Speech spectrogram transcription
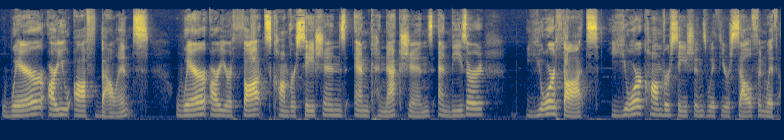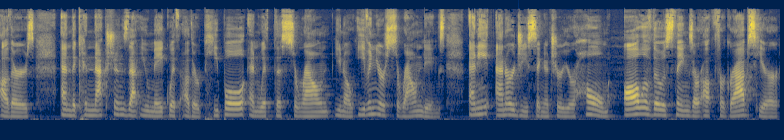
Where are you off balance? Where are your thoughts, conversations, and connections? And these are your thoughts, your conversations with yourself and with others, and the connections that you make with other people and with the surround, you know, even your surroundings, any energy signature, your home, all of those things are up for grabs here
